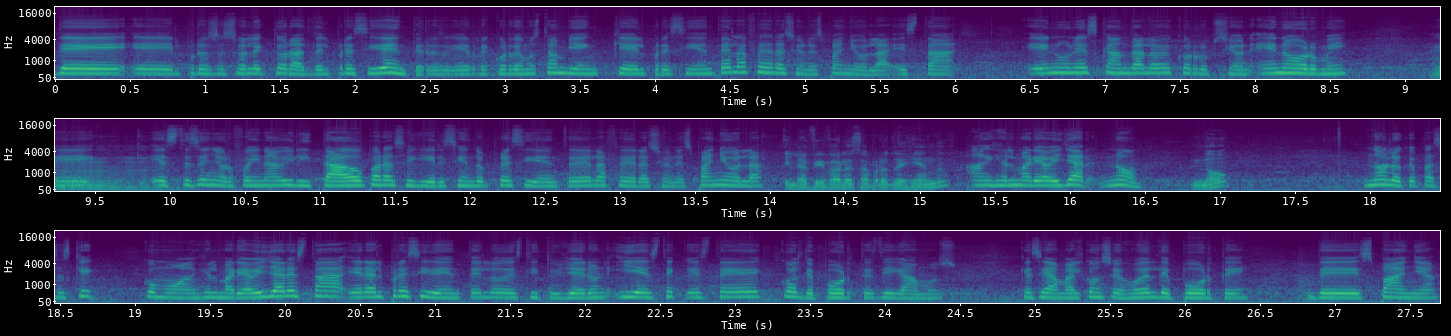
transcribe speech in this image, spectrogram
del proceso electoral del presidente. Re- eh, recordemos también que el presidente de la Federación Española está en un escándalo de corrupción enorme. Eh, Mm. Este señor fue inhabilitado para seguir siendo presidente de la Federación Española. ¿Y la FIFA lo está protegiendo? Ángel María Villar, no, No. no, lo que pasa es que como Ángel María Villar está, era el presidente, lo destituyeron y este, este Coldeportes, digamos, que se llama el Consejo del Deporte de España,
